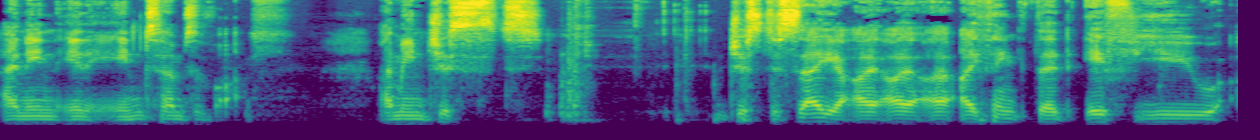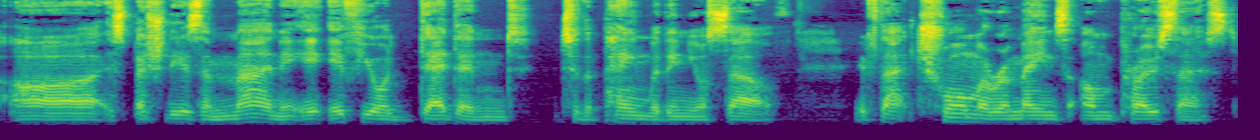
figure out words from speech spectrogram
And in in, in terms of, I mean, just just to say, I, I, I think that if you are, especially as a man, if you're deadened to the pain within yourself, if that trauma remains unprocessed,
